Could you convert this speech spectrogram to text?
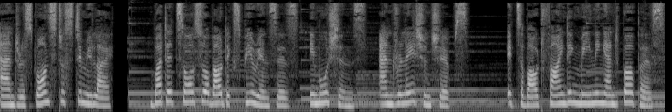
and response to stimuli. But it's also about experiences, emotions, and relationships. It's about finding meaning and purpose,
